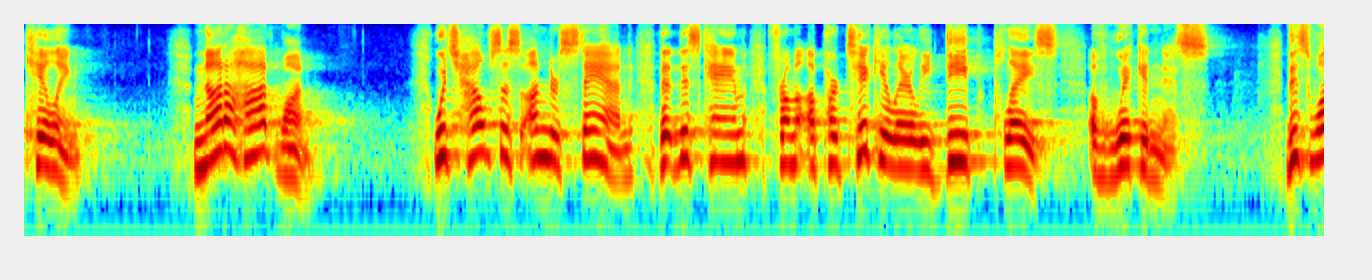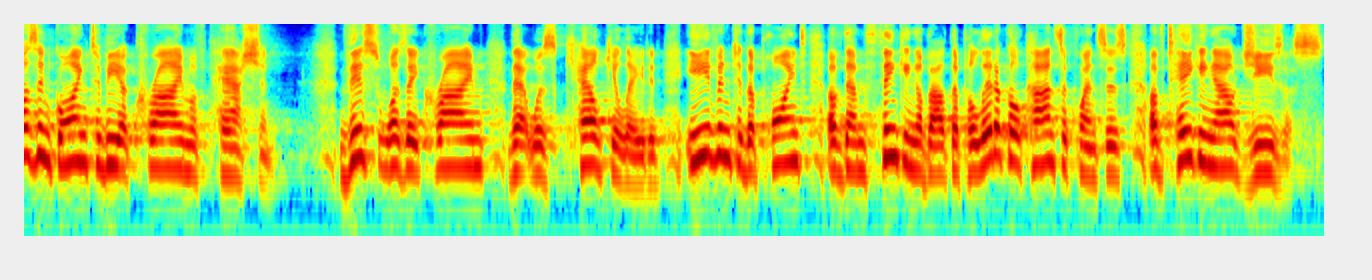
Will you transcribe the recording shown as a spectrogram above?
killing, not a hot one which helps us understand that this came from a particularly deep place of wickedness. This wasn't going to be a crime of passion. This was a crime that was calculated, even to the point of them thinking about the political consequences of taking out Jesus.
